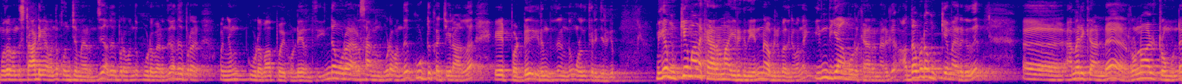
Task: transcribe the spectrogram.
முதல்ல வந்து ஸ்டார்டிங்கில் வந்து கொஞ்சமாக இருந்துச்சு அதுக்கப்புறம் வந்து கூடவே இருந்துச்சு அதுக்கப்புறம் கொஞ்சம் கூடவாக போய்க்கொண்டே இருந்துச்சு. இந்த முறை அரசாங்கம் கூட வந்து கூட்டு கட்சிகளால் ஏற்பட்டு இருந்ததுன்னு உங்களுக்கு தெரிஞ்சிருக்கு. மிக முக்கியமான காரணமாக இருக்குது என்ன அப்படின்னு பார்த்தீங்கன்னா இந்தியா இந்தியாவும் ஒரு காரணமாக இருக்குது அதை விட முக்கியமாக இருக்குது அமெரிக்காண்ட ரொனால்ட் ட்ரம்ப்ட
